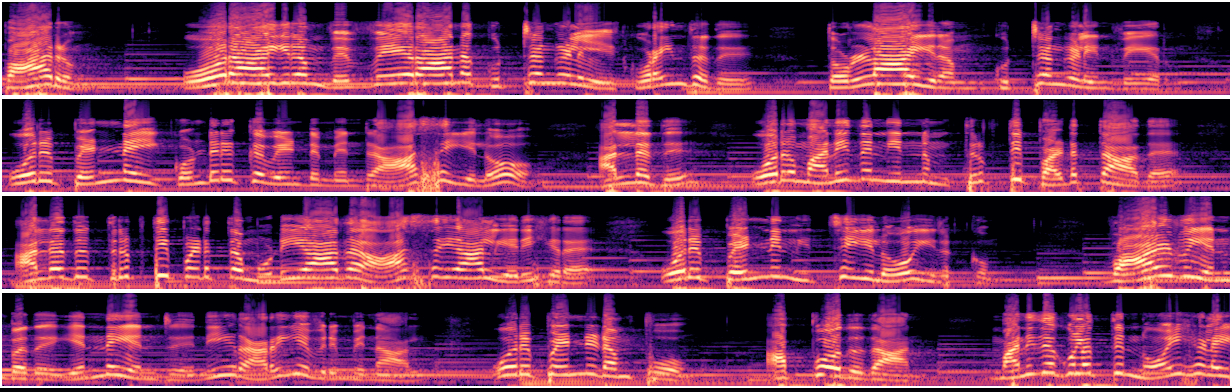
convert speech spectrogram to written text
பாரும் ஓர் ஆயிரம் வெவ்வேறான குற்றங்களில் குறைந்தது தொள்ளாயிரம் குற்றங்களின் வேர். ஒரு பெண்ணை கொண்டிருக்க வேண்டும் என்ற ஆசையிலோ அல்லது ஒரு மனிதன் இன்னும் திருப்திப்படுத்தாத அல்லது திருப்திப்படுத்த முடியாத ஆசையால் எரிகிற ஒரு பெண்ணின் இச்சையிலோ இருக்கும். வாழ்வு என்பது என்ன என்று நீர் அறிய விரும்பினால் ஒரு பெண்ணிடம் போம். அப்போதுதான் மனித குலத்தின் நோய்களை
